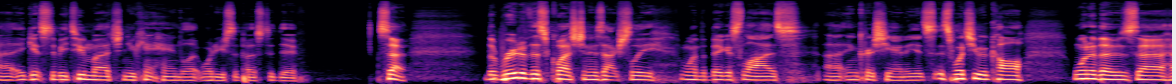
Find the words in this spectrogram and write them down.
uh, it gets to be too much and you can't handle it? What are you supposed to do? So the root of this question is actually one of the biggest lies uh, in Christianity. It's it's what you would call one of those uh,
